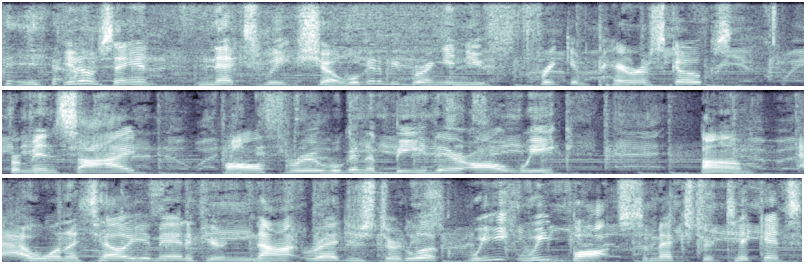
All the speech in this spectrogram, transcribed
You know what I'm saying? Next week's show, we're going to be bringing you freaking periscopes from inside all through. We're going to be there all week. Um, I want to tell you, man, if you're not registered, look, we we bought some extra tickets.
